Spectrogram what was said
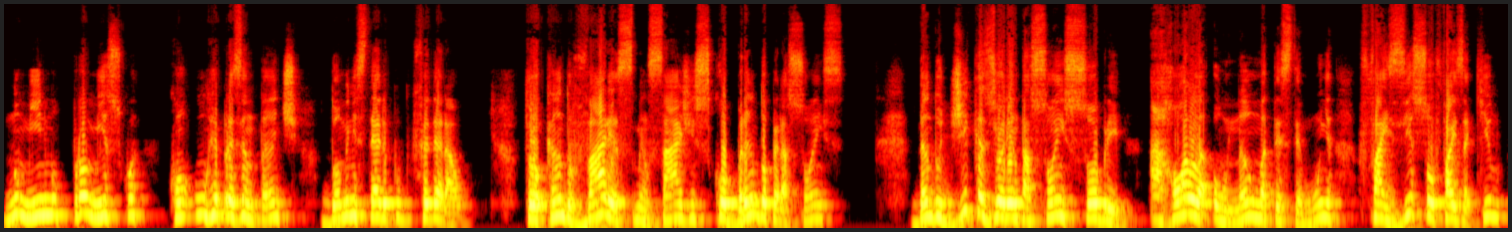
no mínimo, promíscua com um representante do Ministério Público Federal, trocando várias mensagens, cobrando operações, dando dicas e orientações sobre arrola ou não uma testemunha, faz isso ou faz aquilo,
